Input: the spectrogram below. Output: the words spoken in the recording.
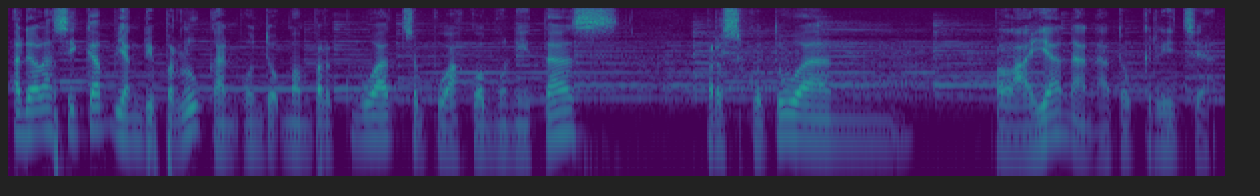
adalah sikap yang diperlukan untuk memperkuat sebuah komunitas, persekutuan, pelayanan atau gereja.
